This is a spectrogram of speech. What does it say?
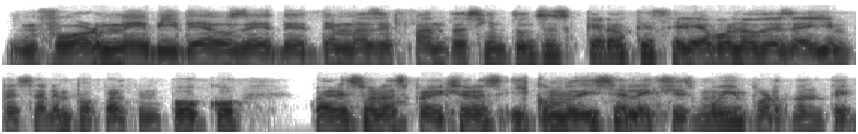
informe, videos de, temas de fantasy. Entonces creo que sería bueno desde ahí empezar a empaparte un poco cuáles son las proyecciones. Y como dice Alexis, muy importante,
